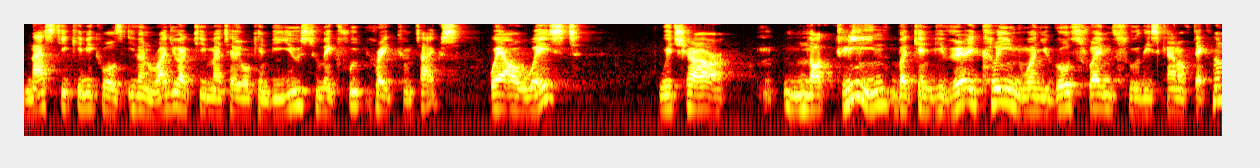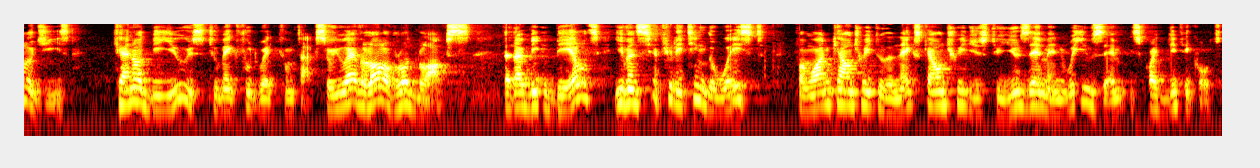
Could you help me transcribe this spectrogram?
nasty chemicals, even radioactive material can be used to make food grade contacts, where our waste, which are not clean, but can be very clean when you go through through these kind of technologies, cannot be used to make food grade contacts. So you have a lot of roadblocks that have been built, even circulating the waste from one country to the next country just to use them and reuse them is quite difficult.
